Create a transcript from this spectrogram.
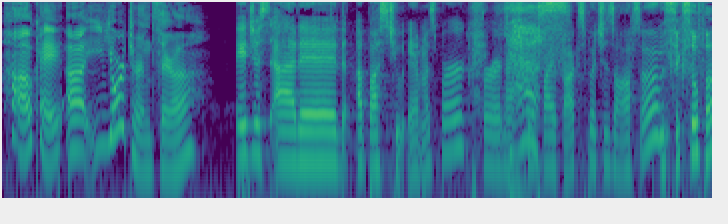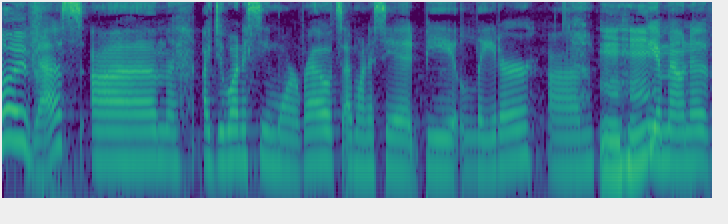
Huh, okay. Uh, your turn, Sarah. They just added a bus to Amherstburg for an extra five bucks, which is awesome. 605. Yes. Um, I do want to see more routes. I want to see it be later. Um, Mm-hmm. The amount of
